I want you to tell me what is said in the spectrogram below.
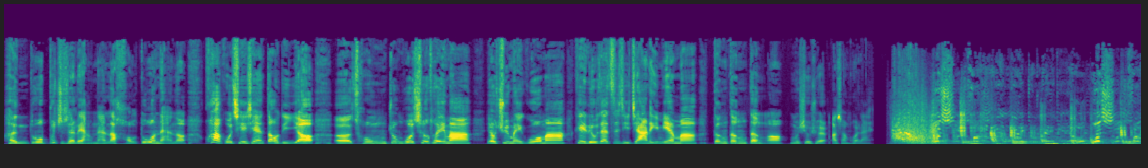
很多，不只是两难了，好多难了。跨国企业现在到底要呃从中国撤退吗？要去美国吗？可以留在自己家里面吗？等等等啊，我们休息，马上回来。我喜欢，我喜欢。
